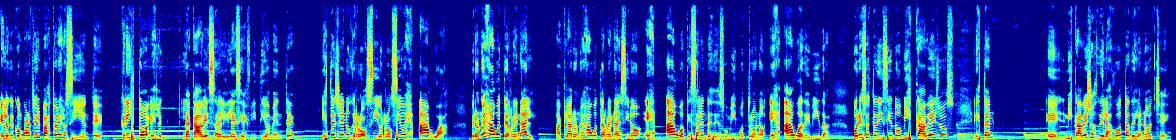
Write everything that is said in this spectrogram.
En lo que compartió el pastor es lo siguiente, Cristo es la, la cabeza de la iglesia definitivamente y está lleno de rocío. El rocío es agua, pero no es agua terrenal. Aclaro, no es agua terrenal, sino es agua que salen desde su mismo trono, es agua de vida. Por eso está diciendo, mis cabellos están, eh, mis cabellos de las gotas de la noche.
